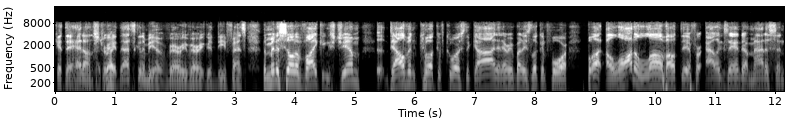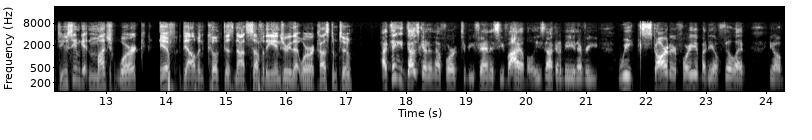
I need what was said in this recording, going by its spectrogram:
get their head on straight. right. That's going to be a very, very good defense. The Minnesota Vikings, Jim, uh, Dalvin Cook, of course, the guy that everybody's looking for, but a lot of love out there for Alexander Mattison. Do you see him getting much work if Dalvin Cook does not suffer the injury that we're accustomed to? I think he does get enough work to be fantasy viable. He's not going to be an every week starter for you, but he'll fill that, you know,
